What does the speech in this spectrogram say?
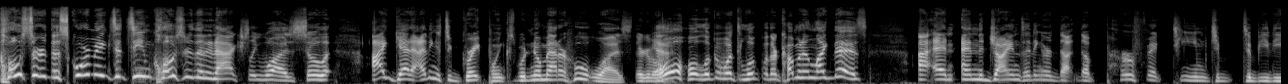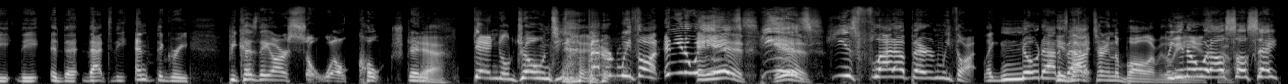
closer. The score makes it seem closer than it actually was. So I get it. I think it's a great point because no matter who it was, they're going. Yeah. Oh, look at what look they're coming in like this. Uh, and and the Giants, I think, are the, the perfect team to to be the, the the that to the nth degree because they are so well coached. And Yeah. Daniel Jones, he's better than we thought. And you know? And he, he is. is. He, He is. is. He is flat out better than we thought. Like no doubt He's about not it. turning the ball over the But you know what else to. I'll say?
